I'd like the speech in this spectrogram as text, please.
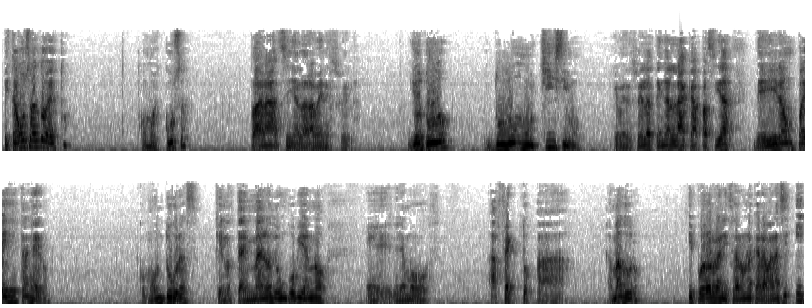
están usando esto como excusa para señalar a Venezuela. Yo dudo, dudo muchísimo que Venezuela tenga la capacidad de ir a un país extranjero como Honduras, que no está en manos de un gobierno, eh, digamos, afecto a, Maduro, y puede organizar una caravana así, y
